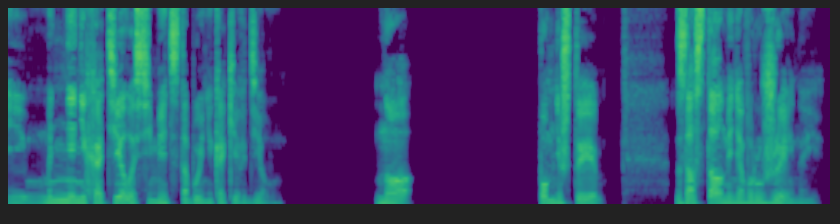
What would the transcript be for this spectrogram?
И мне не хотелось иметь с тобой никаких дел. Но помнишь, ты застал меня в оружейной.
